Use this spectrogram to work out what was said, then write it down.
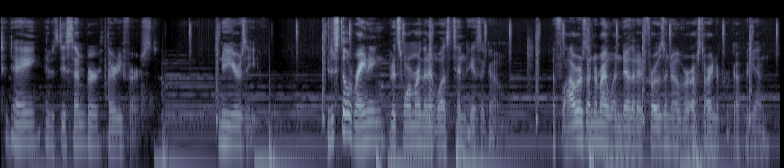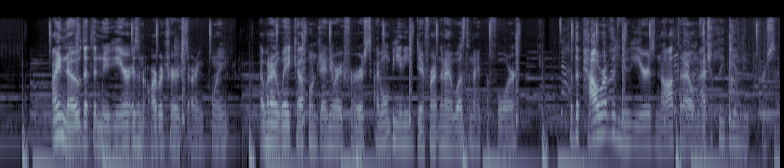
Today, it is December 31st, New Year's Eve. It is still raining, but it's warmer than it was 10 days ago. The flowers under my window that had frozen over are starting to perk up again. I know that the new year is an arbitrary starting point, that when I wake up on January 1st, I won't be any different than I was the night before. But the power of the new year is not that I will magically be a new person,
